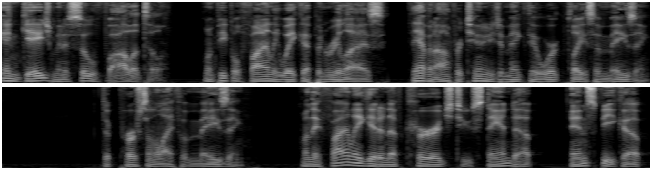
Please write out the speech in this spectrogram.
Engagement is so volatile. When people finally wake up and realize they have an opportunity to make their workplace amazing, their personal life amazing, when they finally get enough courage to stand up and speak up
